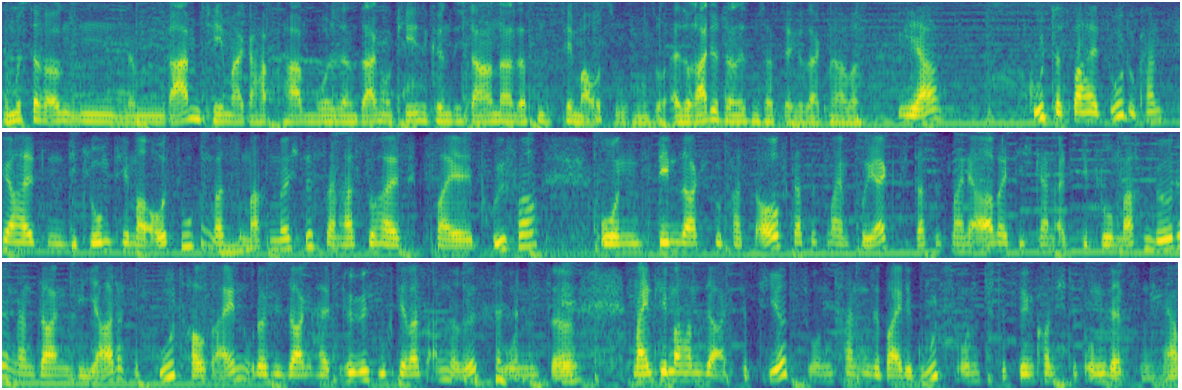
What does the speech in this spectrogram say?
du musst doch irgendein ähm, Rahmenthema gehabt haben, wo sie dann sagen, okay, sie können sich da und da das und das Thema aussuchen. So. Also Radiojournalismus hast du ja gesagt, ne, aber. Ja, gut, das war halt so. Du kannst hier halt ein Diplomthema aussuchen, was du machen möchtest. Dann hast du halt zwei Prüfer und denen sagst du, passt auf, das ist mein Projekt, das ist meine Arbeit, die ich gern als Diplom machen würde. Und dann sagen die, ja, das ist gut, hau rein. Oder sie sagen halt, nö, such dir was anderes. Und äh, mein Thema haben sie akzeptiert und fanden sie beide gut und deswegen konnte ich das umsetzen. Ja.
